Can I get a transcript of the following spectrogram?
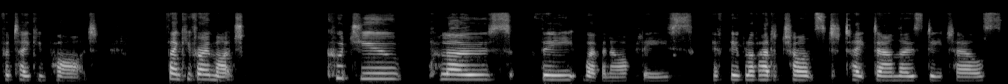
for taking part. Thank you very much. Could you close the webinar, please, if people have had a chance to take down those details?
